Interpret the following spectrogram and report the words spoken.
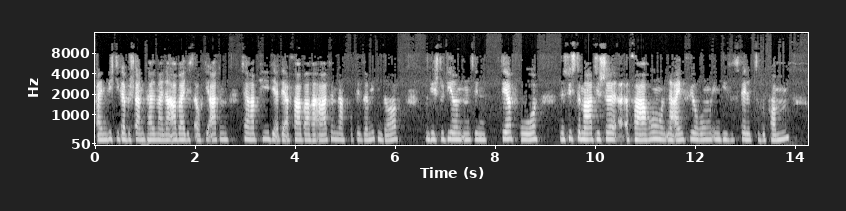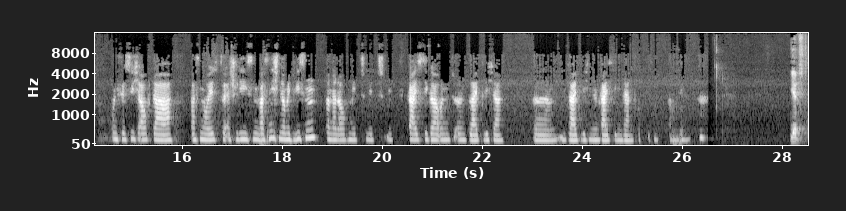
Ein wichtiger Bestandteil meiner Arbeit ist auch die Atemtherapie, der, der erfahrbare Atem nach Professor Mittendorf. Und die Studierenden sind sehr froh, eine systematische Erfahrung und eine Einführung in dieses Feld zu bekommen und für sich auch da was Neues zu erschließen, was nicht nur mit Wissen, sondern auch mit, mit, mit geistiger und, und leiblicher, äh, mit leiblichen und geistigen Lernprozessen zusammenhängt. Jetzt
